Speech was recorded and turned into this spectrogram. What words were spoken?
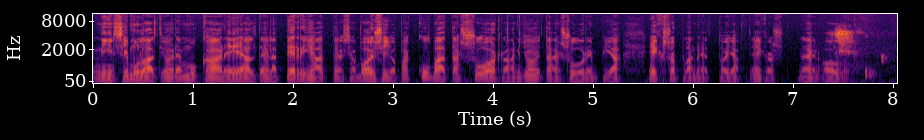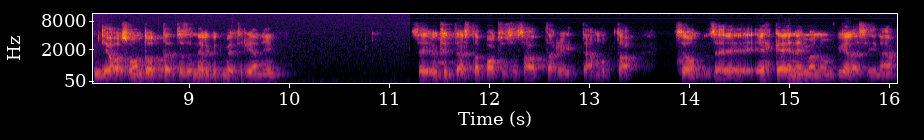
Niin simulaatioiden mukaan ELTllä periaatteessa voisi jopa kuvata suoraan joitain suurimpia eksoplaneettoja, eikö näin ollut? Joo, se on totta, että se 40 metriä, niin se yksittäisessä tapauksessa saattaa riittää, mutta se, on, se ehkä enemmän on vielä siinä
